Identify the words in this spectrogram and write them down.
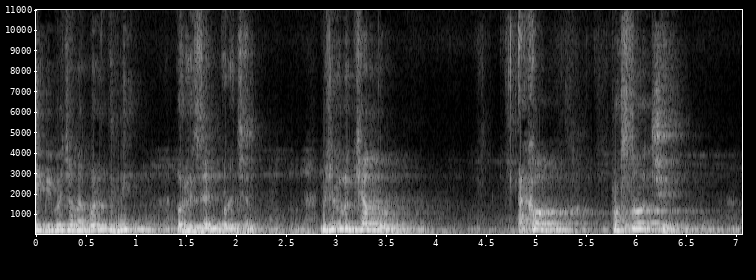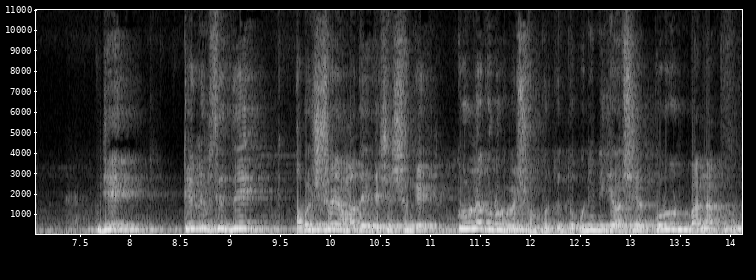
এই বিবেচনা করে তিনি রিজাইন করেছেন। বিষয়গুলো খেয়াল করুন। এখন প্রশ্ন হচ্ছে যে টিউলিপ সিদ্দিক অবশ্যই আমাদের দেশের সঙ্গে কোনো না কোনোভাবে সম্পর্কিত। উনি নিজে অস্বীকার করুন বা না করুন।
